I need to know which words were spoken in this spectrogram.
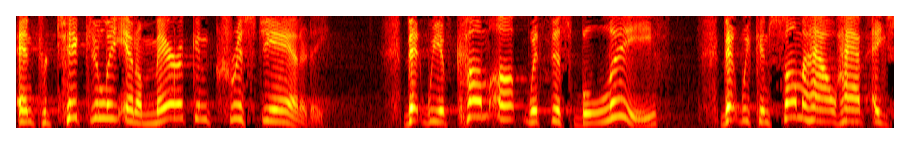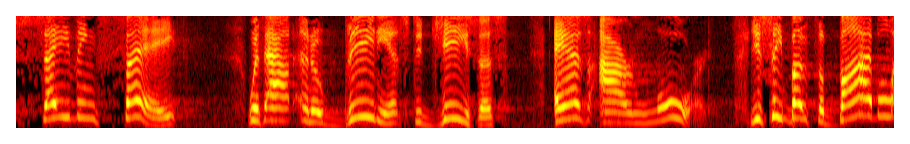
and particularly in American Christianity, that we have come up with this belief that we can somehow have a saving faith without an obedience to Jesus as our Lord. You see, both the Bible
